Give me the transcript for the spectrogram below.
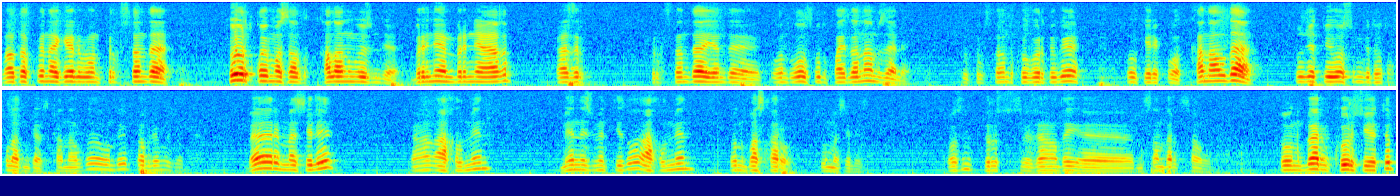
Лотокпен әкеліп оны түркістанда төрт қойма салдық қаланың өзінде. Бірінен біріне ағып қазір түркістанда енді ол суды пайдаланамыз әлі. Түркістанды көгертуге сол керек болады. Каналда су жетпей осы күнге тоқтап қалатын қазір каналда ондай проблема жоқ. Бәрі мәселе жаңағы ақылмен менеджмент дейді ғой ақылмен соны басқару су мәселесі. Сосын дұрыс жаңағыдай ә, нысандарды салу. Соның бәрін көрсетіп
